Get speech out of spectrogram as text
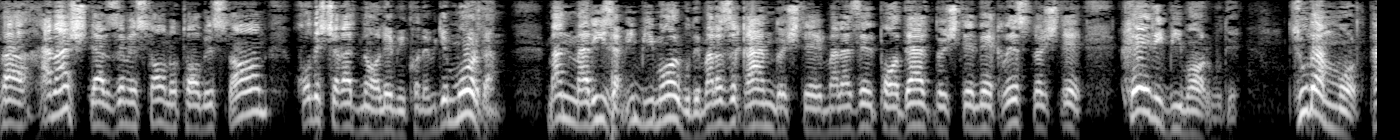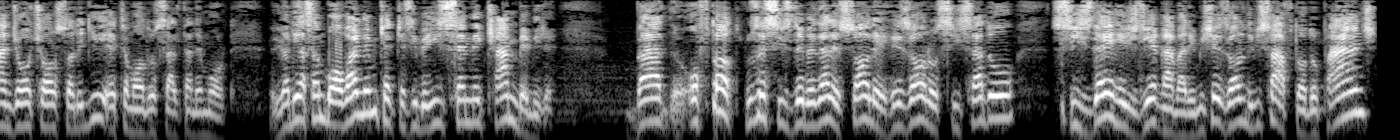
و همش در زمستان و تابستان خودش چقدر ناله می‌کنه. میگه مردم من مریضم این بیمار بوده مرض قند داشته مرض پادرد داشته نقرس داشته خیلی بیمار بوده. زودم مرد. پنجاه و چهار سالگی اعتماد و سلطنه مرد. یعنی اصلا باور نمی‌کرد کسی به این سن کم بمیره. بعد افتاد. روز سیزده به در سال 1313 هجری قمری. میشه 1275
